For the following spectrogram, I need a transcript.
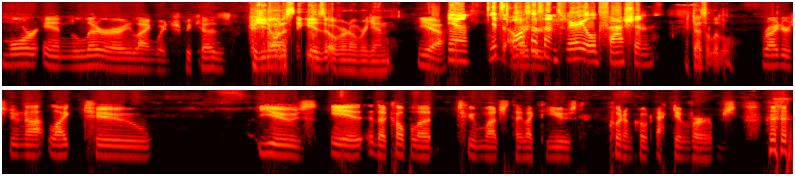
more in literary language because, Because you don't Uh, want to say is over and over again. Yeah, Yeah. It also Writers- sounds very old fashioned. It does a little. writers do not like to use i- the copula too much. They like to use quote unquote active verbs.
